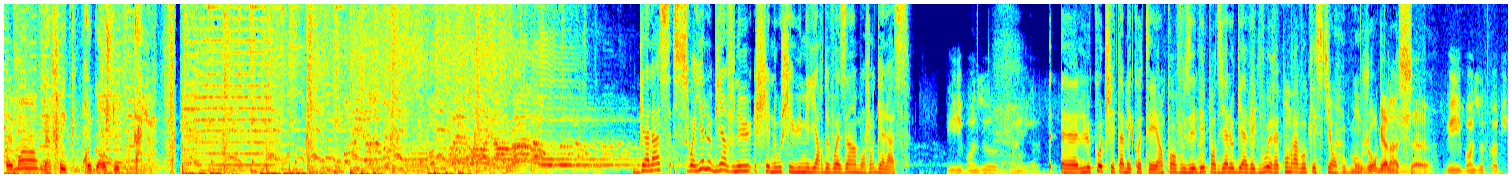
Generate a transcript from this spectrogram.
Vraiment, l'Afrique regorge de talents. Galas, soyez le bienvenu chez nous, chez 8 milliards de voisins. Bonjour Galas. Oui, bonjour. Euh, le coach est à mes côtés hein, pour vous aider, pour dialoguer avec vous et répondre à vos questions. Bonjour Galas. Oui, bonjour coach.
